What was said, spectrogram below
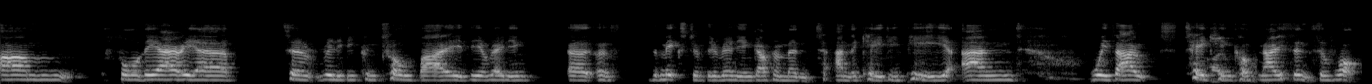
um, for the area to really be controlled by the Iranian, uh, uh, the mixture of the Iranian government and the KDP, and without taking cognizance of what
